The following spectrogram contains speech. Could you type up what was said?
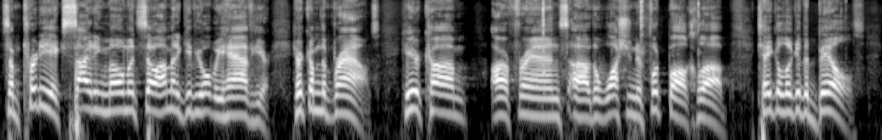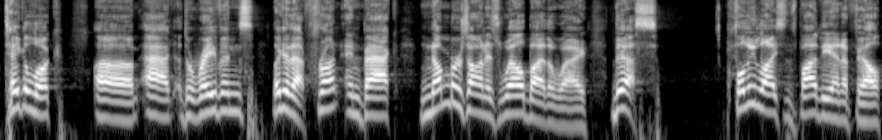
some pretty exciting moments. So I'm going to give you what we have here. Here come the Browns. Here come our friends, uh, the Washington Football Club. Take a look at the Bills. Take a look um, at the Ravens. Look at that, front and back. Numbers on as well, by the way. This, fully licensed by the NFL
